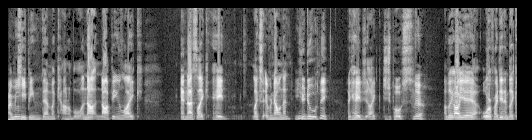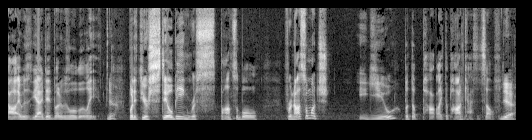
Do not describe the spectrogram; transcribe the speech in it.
I mean, keeping them accountable, and not not being like, and that's like, hey, like every now and then you do it with me. Like, hey, did, like, did you post? yeah, I'm like, oh yeah, yeah. Or if I didn't, be like, oh, it was, yeah, I did, but it was a little bit late. yeah, But if you're still being responsible for not so much you, but the po- like the podcast itself, yeah.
